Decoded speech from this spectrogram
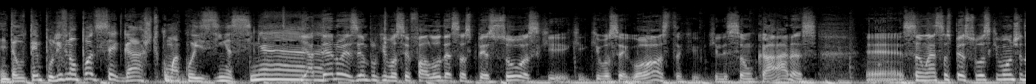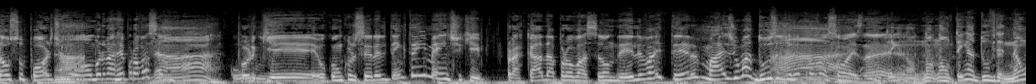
Então o tempo livre não pode ser gasto com uma coisinha assim. Ah... E até no exemplo que você falou dessas pessoas que, que, que você gosta, que, que eles são caras, é, são essas pessoas que vão te dar o suporte ah. no ombro na reprovação. Ah, Porque o concurseiro ele tem que ter em mente que para cada aprovação dele vai ter mais de uma dúzia ah, de reprovações, né? Não, tem, não, não, não tenha dúvida, não,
